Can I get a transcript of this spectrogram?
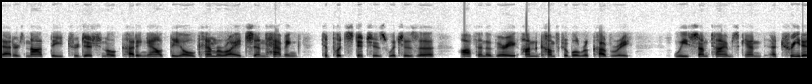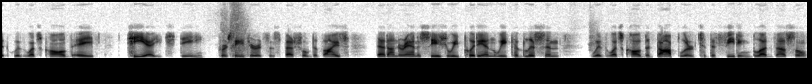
that is not the traditional cutting out the old hemorrhoids and having to put stitches, which is a, often a very uncomfortable recovery. We sometimes can uh, treat it with what's called a THD procedure. It's a special device that under anesthesia we put in. We could listen with what's called the Doppler to the feeding blood vessel,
